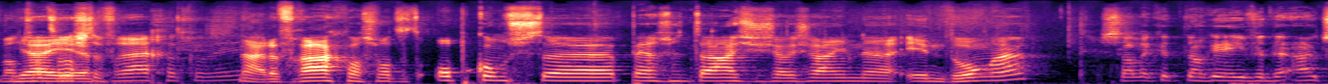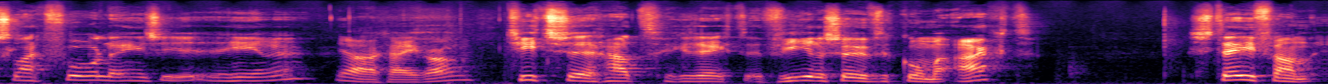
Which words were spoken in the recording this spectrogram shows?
Want Jij, wat was de vraag ook alweer? Nou, de vraag was wat het opkomstpercentage zou zijn eh, in Dongen. zal ik het nog even de uitslag voorlezen, heren? Ja, ga je gang. Tjitse had gezegd 74,8. Stefan 81,5.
